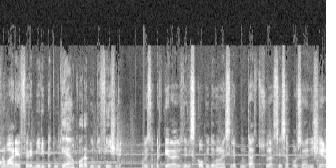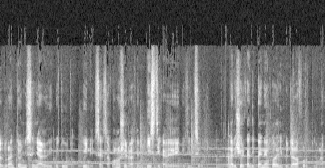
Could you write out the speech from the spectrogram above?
Trovare FRB ripetuti è ancora più difficile, questo perché i radiotelescopi devono essere puntati sulla stessa porzione di cielo durante ogni segnale ripetuto, quindi senza conoscere la tempistica delle ripetizioni, la ricerca dipende ancora di più dalla fortuna.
